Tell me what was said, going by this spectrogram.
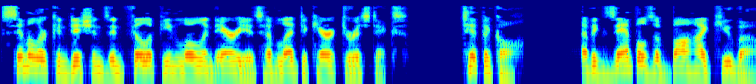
Similar conditions in Philippine lowland areas have led to characteristics typical of examples of Bahay Kubo.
